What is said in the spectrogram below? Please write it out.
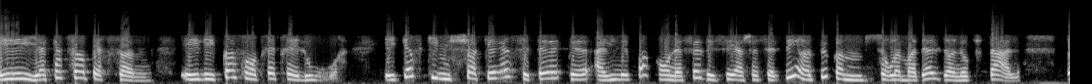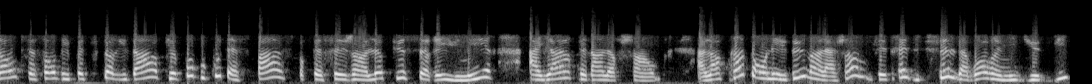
Et il y a 400 personnes. Et les cas sont très, très lourds. Et qu'est-ce qui me choquait, c'était qu'à une époque, on a fait des CHSLD un peu comme sur le modèle d'un hôpital. Donc, ce sont des petits corridors, puis il n'y a pas beaucoup d'espace pour que ces gens-là puissent se réunir ailleurs que dans leur chambre. Alors, quand on est deux dans la chambre, c'est très difficile d'avoir un milieu de vie.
